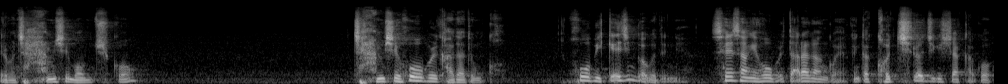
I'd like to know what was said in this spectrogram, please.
여러분 잠시 멈추고 잠시 호흡을 가다듬고 호흡이 깨진 거거든요. 세상의 호흡을 따라간 거예요. 그러니까 거칠어지기 시작하고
